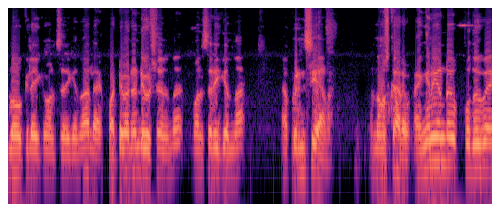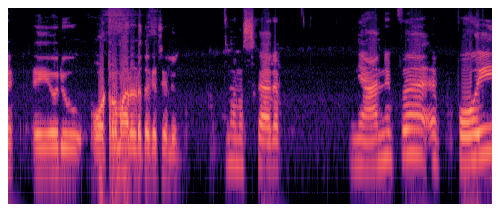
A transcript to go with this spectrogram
ബ്ലോക്കിലേക്ക് മത്സരിക്കുന്ന അല്ലെ പട്ടിമരം ഡിവിഷനിൽ നിന്ന് മത്സരിക്കുന്ന പ്രിൻസിയാണ്. നമസ്കാരം. എങ്ങനെയുണ്ട് പൊതുവെ ഈ ഒരു വോട്ടർമാരുടെ അടുത്തൊക്കെ ചെല്ലുമ്പോൾ നമസ്കാരം. ഞാനിപ്പോ പോയി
